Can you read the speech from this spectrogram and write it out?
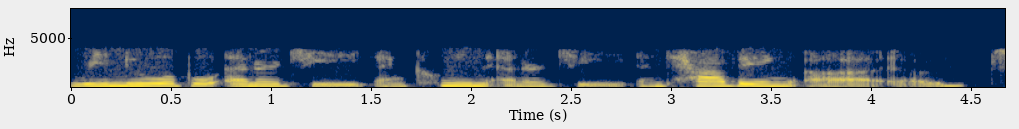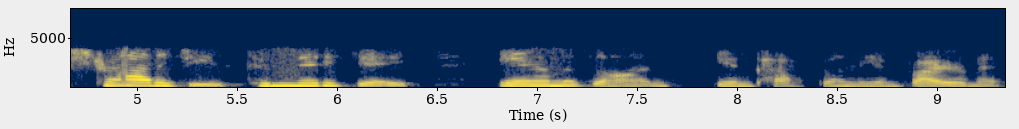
renewable energy and clean energy and having uh, strategies to mitigate Amazon's impact on the environment.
